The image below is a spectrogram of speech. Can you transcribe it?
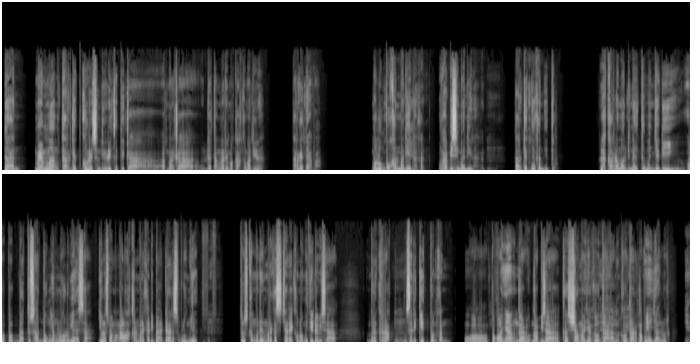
Dan memang target Quraisy sendiri ketika mereka datang dari Mekah ke Madinah, targetnya apa? Melumpuhkan Madinah iya. kan, menghabisi Madinah kan. Hmm. Targetnya kan itu. Lah karena Madinah itu menjadi apa batu sandung yang luar biasa. Jelas mengalahkan mereka di Badar sebelumnya. Terus kemudian mereka secara ekonomi tidak bisa bergerak hmm. sedikit pun kan. Oh, pokoknya nggak nggak bisa ke Syam aja ke utara, jalur, ke utara ya. nggak punya jalur. Ya.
